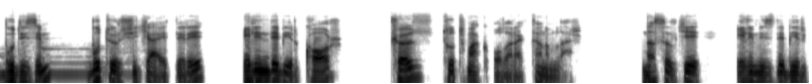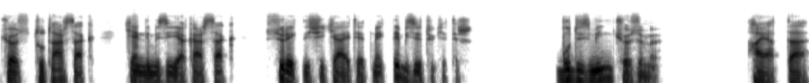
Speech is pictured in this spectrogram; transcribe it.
Budizm bu tür şikayetleri elinde bir kor, köz tutmak olarak tanımlar. Nasıl ki elimizde bir köz tutarsak, kendimizi yakarsak, sürekli şikayet etmek de bizi tüketir. Budizmin çözümü Hayatta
